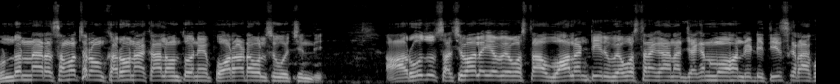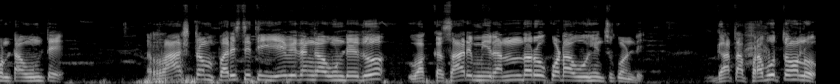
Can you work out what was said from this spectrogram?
రెండున్నర సంవత్సరం కరోనా కాలంతోనే పోరాడవలసి వచ్చింది. ఆ రోజు సచివాలయ వ్యవస్థ వాలంటీర్ వ్యవస్థనగాన జగన్మోహన్ రెడ్డి తీసుకురాకుండా ఉంటే రాష్ట్రం పరిస్థితి ఏ విధంగా ఉండేదో ఒక్కసారి మీరందరూ కూడా ఊహించుకోండి. గత ప్రభుత్వంలో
